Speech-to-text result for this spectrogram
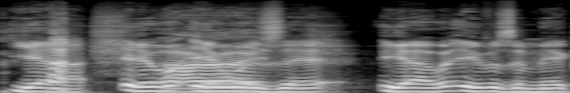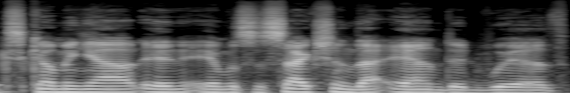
yeah. It, it All was a yeah, it was a mix coming out and it was a section that ended with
